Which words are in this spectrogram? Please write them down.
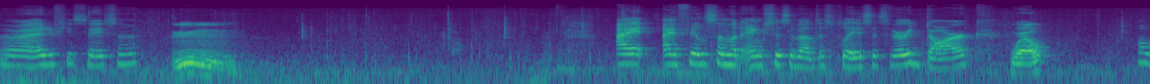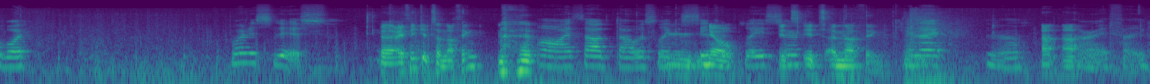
All right, if you say so. Mmm. I I feel somewhat anxious about this place. It's very dark. Well, Oh boy. What is this? uh, I think it's a nothing. Oh, I thought that was like a Mm, secret no, place. it's it's a nothing. Can I? No. Uh-uh. All right, fine.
